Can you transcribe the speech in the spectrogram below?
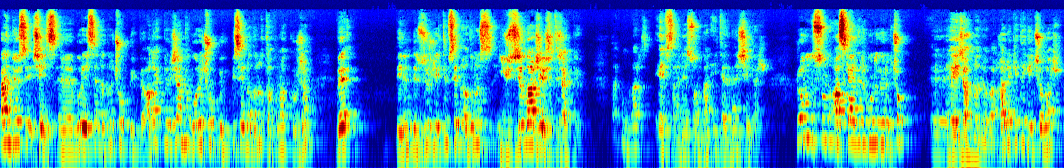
Ben diyor şey e, buraya senin adına çok büyük bir adak vereceğim ve buraya çok büyük bir senin adına tapınak kuracağım ve benim de zürriyetim senin adını yüzyıllarca yaşatacak diyor. Bunlar efsane sonradan itelenen şeyler. Romulus'un askerleri bunu görüp çok e, heyecanlanıyorlar. Harekete geçiyorlar.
